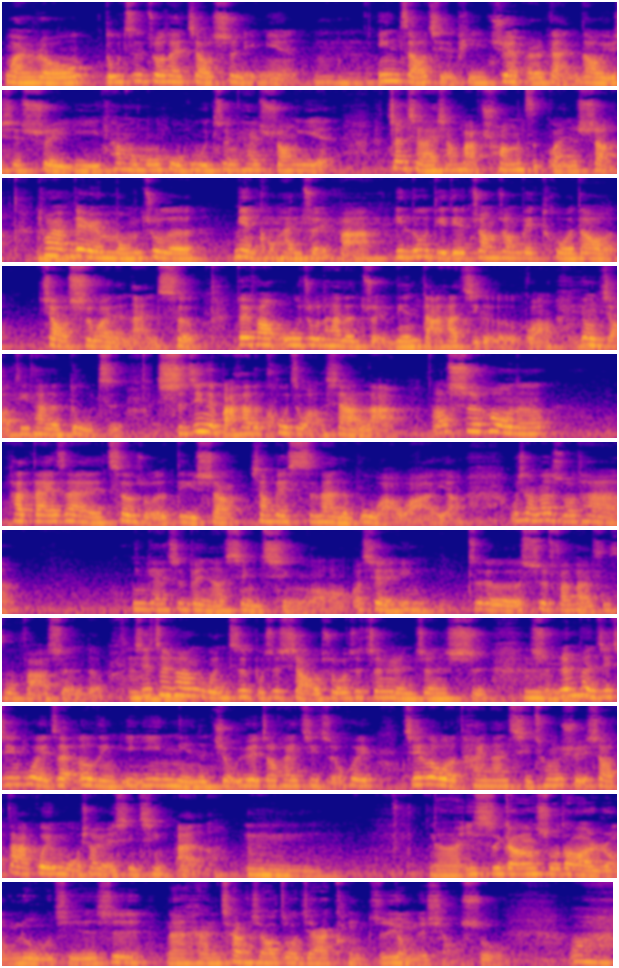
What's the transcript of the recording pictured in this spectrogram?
婉柔独自坐在教室里面，嗯，因早起的疲倦而感到有些睡意。他模模糊糊睁开双眼，站起来想把窗子关上，突然被人蒙住了面孔和嘴巴，一路跌跌撞撞被拖到教室外的南侧。对方捂住他的嘴，连打他几个耳光，用脚踢他的肚子，使劲的把他的裤子往下拉。然后事后呢，他待在厕所的地上，像被撕烂的布娃娃一样。我想那时候他。应该是被人家性侵了，而且因这个是反反复复发生的。其实这段文字不是小说，是真人真事。是人本基金会在二零一一年的九月召开记者会，揭露了台南启聪学校大规模校园性侵案啊。嗯，那医师刚刚说到的《熔炉》，其实是南韩畅销作家孔之勇的小说。哇，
